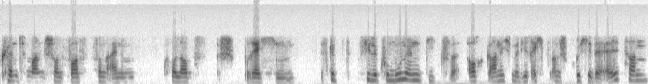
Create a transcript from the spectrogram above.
könnte man schon fast von einem Kollaps sprechen. Es gibt viele Kommunen, die auch gar nicht mehr die Rechtsansprüche der Eltern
